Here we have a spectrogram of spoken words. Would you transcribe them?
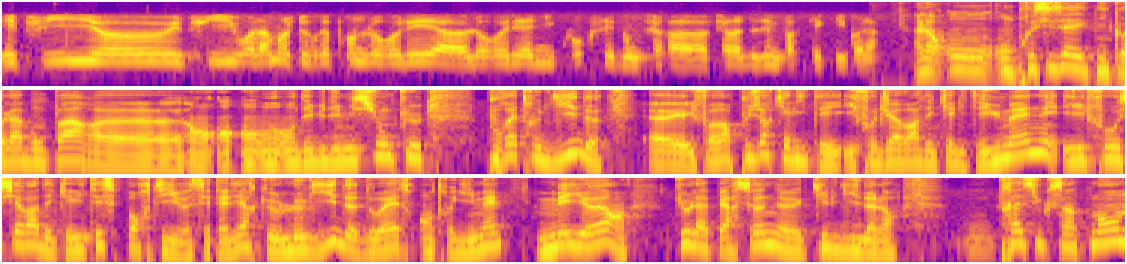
Et puis, euh, et puis voilà, moi je devrais prendre le relais, euh, le relais à mi-course et donc faire, euh, faire la deuxième partie avec Nicolas. Alors, on, précisait avec Nicolas Bompard euh, en, début d'émission que pour être guide, il faut avoir plusieurs qualités. Il faut déjà avoir des qualités humaines et il faut aussi avoir des qualités sportives. C'est-à-dire que le guide doit être, entre guillemets, meilleur que la personne qui le guide. Alors, très succinctement,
